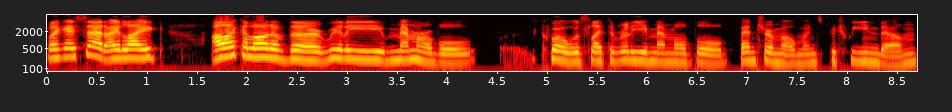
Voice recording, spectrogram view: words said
like I said, I like I like a lot of the really memorable quotes, like the really memorable banter moments between them,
